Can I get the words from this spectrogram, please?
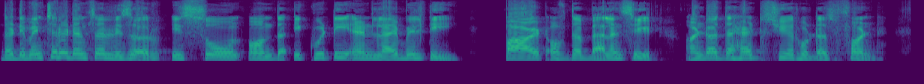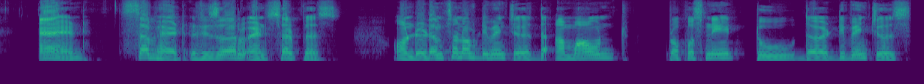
The debenture redemption reserve is shown on the equity and liability part of the balance sheet under the head shareholders fund and subhead reserve and surplus. On redemption of debentures, the amount proportionate to the debentures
